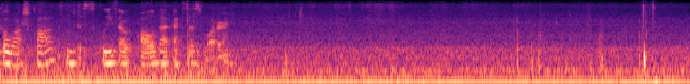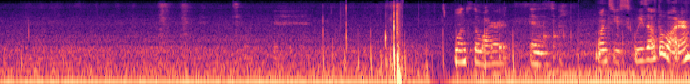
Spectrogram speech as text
Take a washcloth and just squeeze out all of that excess water. Once the water is, once you squeeze out the water,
